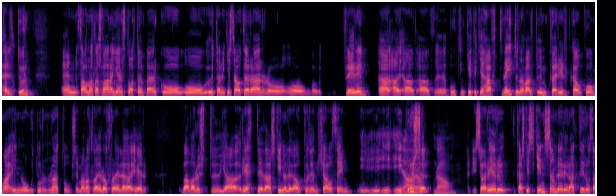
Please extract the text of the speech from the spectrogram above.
heldur En þá náttúrulega svara Jens Stoltenberg og, og utanrikisráþeirar og, og fleiri að, að, að Putin get ekki haft neitunavald um hverjir koma inn og út úr NATO sem að náttúrulega lögfræðilega er vafalust já, rétt eða skinalega ákverðun hjá þeim í, í, í já, Brussel. Já, já. En því sem eru kannski skinsamleiri rættir og þá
